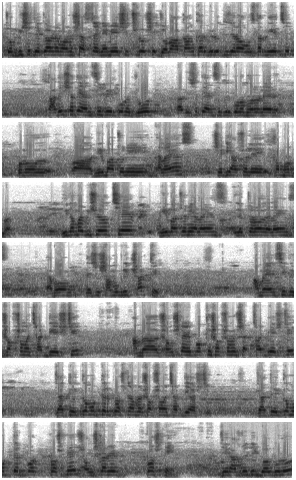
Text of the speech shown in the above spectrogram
চব্বিশে যে কারণে মানুষ রাস্তায় নেমে এসেছিল, সেই জন আকাঙ্ক্ষার বিরুদ্ধে যারা অবস্থান নিয়েছে, তাদের সাথে এনসিপির কোনো জোট, তাদের সাথে এনসিপির কোনো ধরনের কোনো নির্বাচনী অ্যালায়েন্স সেটি আসলে সম্ভব নয়। দুই নম্বর বিষয় হচ্ছে নির্বাচনী অ্যালায়েন্স ইলেকট্রাল অ্যালায়েন্স এবং দেশের সামগ্রিক স্বার্থে। আমরা এনসিপি সবসময় ছাড় দিয়ে এসেছি। আমরা সংস্কারের পক্ষে সবসময় ছাড় দিয়ে এসেছি। জাতীয় ঐক্যমত্যের প্রশ্নে আমরা সবসময় ছাড় দিয়ে আসছি। জাতীয় ঐক্যমত্যের প্রশ্নে, সংস্কারের প্রশ্নে যে রাজনৈতিক দলগুলো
